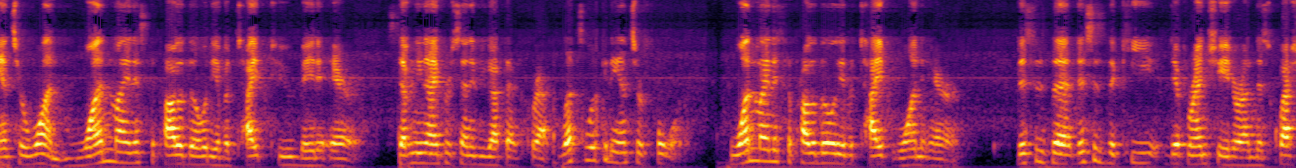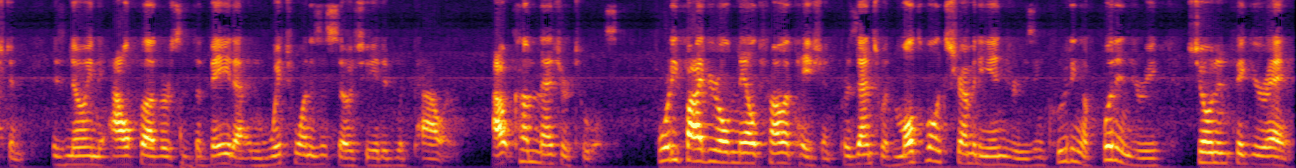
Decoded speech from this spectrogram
Answer 1, 1 minus the probability of a type 2 beta error. 79% of you got that correct. Let's look at answer 4. 1 minus the probability of a type 1 error. This is the, this is the key differentiator on this question, is knowing the alpha versus the beta and which one is associated with power. Outcome measure tools. 45-year-old male trauma patient presents with multiple extremity injuries, including a foot injury shown in figure A.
